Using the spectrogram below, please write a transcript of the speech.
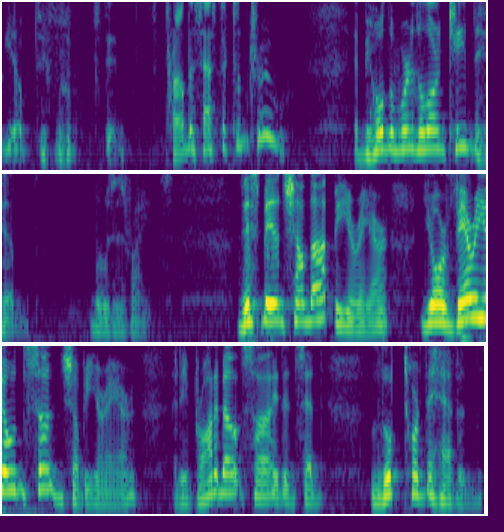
you know, the promise has to come true. And behold, the word of the Lord came to him, Moses writes. This man shall not be your heir. Your very own son shall be your heir. And he brought him outside and said, Look toward the heaven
